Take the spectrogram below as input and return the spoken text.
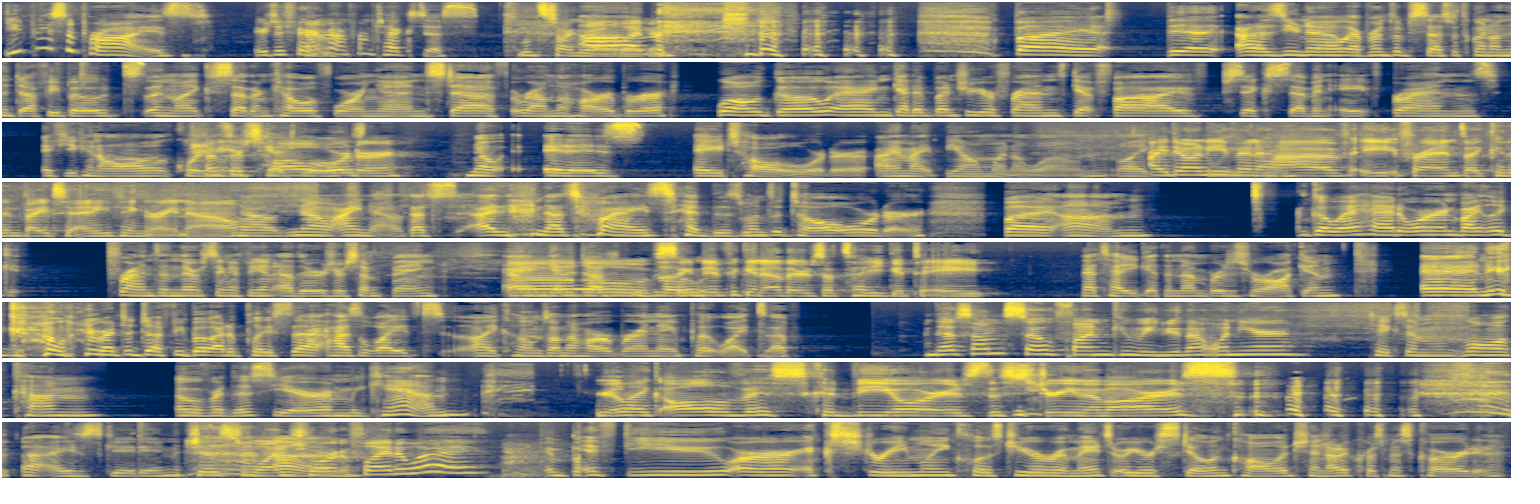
You'd be surprised. There's a fair Yeah. amount from Texas. Let's talk about it Um, later. but the, as you know, everyone's obsessed with going on the Duffy boats in like Southern California and stuff around the harbor. Well, go and get a bunch of your friends, get five, six, seven, eight friends. If you can all coordinate That's a your tall order. No, it is a tall order. I might be on one alone. Like I don't even have eight friends I could invite to anything right now. No, no, I know. That's I, that's why I said this one's a tall order. But um, go ahead or invite like friends and their significant others or something, and get a Duffy oh, boat. significant others. That's how you get to eight. That's how you get the numbers rocking. And go and rent a Duffy boat at a place that has lights, like homes on the harbor, and they put lights up. That sounds so fun. Can we do that one year? Take some. Well, come over this year, and we can. You're like, all of this could be yours, this dream of ours. Ice skating. Just one Um, short flight away. If you are extremely close to your roommates or you're still in college, send out a Christmas card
